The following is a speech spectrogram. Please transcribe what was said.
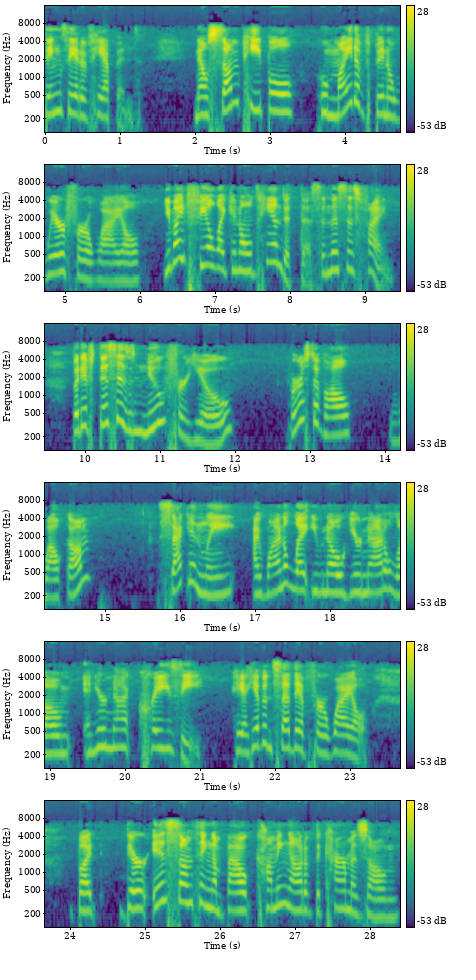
things that have happened. Now, some people who might have been aware for a while you might feel like an old hand at this, and this is fine. But if this is new for you, first of all, welcome. Secondly, I want to let you know you're not alone and you're not crazy. Okay, I haven't said that for a while. But there is something about coming out of the karma zone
